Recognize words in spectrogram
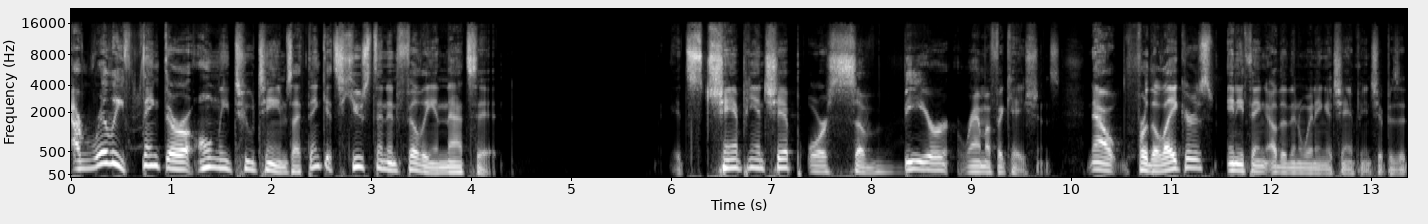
I really think there are only two teams. I think it's Houston and Philly, and that's it. It's championship or severe ramifications. Now, for the Lakers, anything other than winning a championship is a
